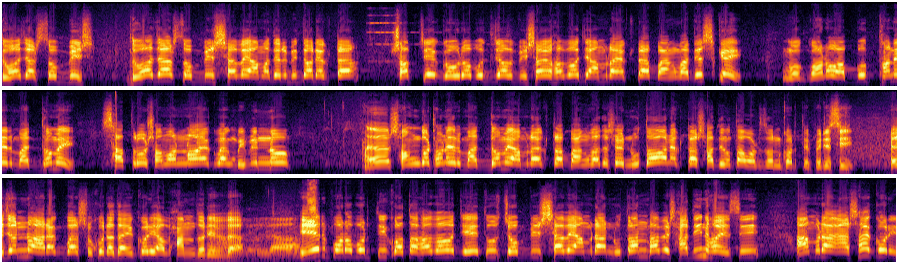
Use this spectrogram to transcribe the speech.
দু হাজার চব্বিশ। দু সালে আমাদের ভিতর একটা সবচেয়ে গৌরব উজ্জ্বল বিষয় হলো যে আমরা একটা বাংলাদেশকে গণ অভ্যুত্থানের মাধ্যমে ছাত্র সমন্বয়ক এবং বিভিন্ন সংগঠনের মাধ্যমে আমরা একটা বাংলাদেশের নূতন একটা স্বাধীনতা অর্জন করতে পেরেছি। এজন্য আর একবার শুকুর আদায় করি আলহামদুলিল্লাহ। এর পরবর্তী কথা হলো যেহেতু চব্বিশ সালে আমরা নূতনভাবে স্বাধীন হয়েছি আমরা আশা করি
